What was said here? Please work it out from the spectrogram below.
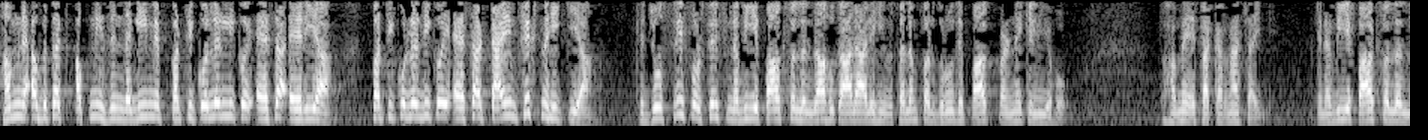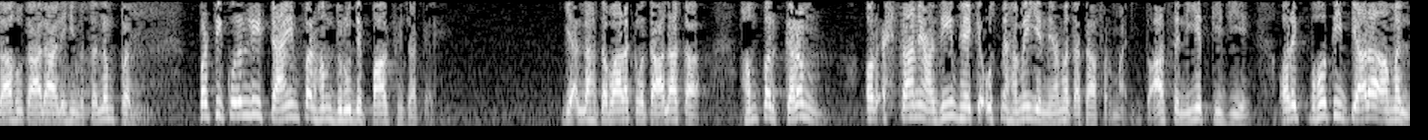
ہم نے اب تک اپنی زندگی میں پرٹیکولرلی کوئی ایسا ایریا پرٹیکولرلی کوئی ایسا ٹائم فکس نہیں کیا کہ جو صرف اور صرف نبی پاک صلی اللہ تعالی علیہ وسلم پر درود پاک پڑھنے کے لیے ہو، تو ہمیں ایسا کرنا چاہیے کہ نبی پاک صلی اللہ تعالی علیہ وسلم پر پرٹیکولرلی ٹائم پر ہم درود پاک بھیجا کریں۔ یہ اللہ تبارک و تعالیٰ کا ہم پر کرم اور احسان عظیم ہے کہ اس نے ہمیں یہ نعمت عطا فرمائی۔ تو آج سے نیت کیجیے اور ایک بہت ہی پیارا عمل،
